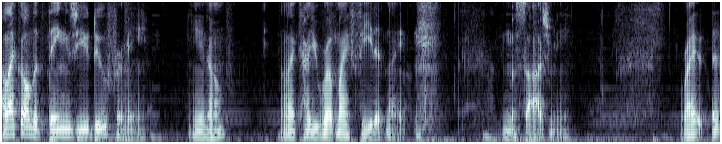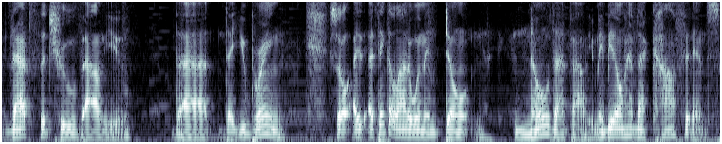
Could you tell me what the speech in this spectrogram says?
I like all the things you do for me. You know, I like how you rub my feet at night. massage me. Right? That's the true value that that you bring. So I, I think a lot of women don't know that value. Maybe they don't have that confidence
